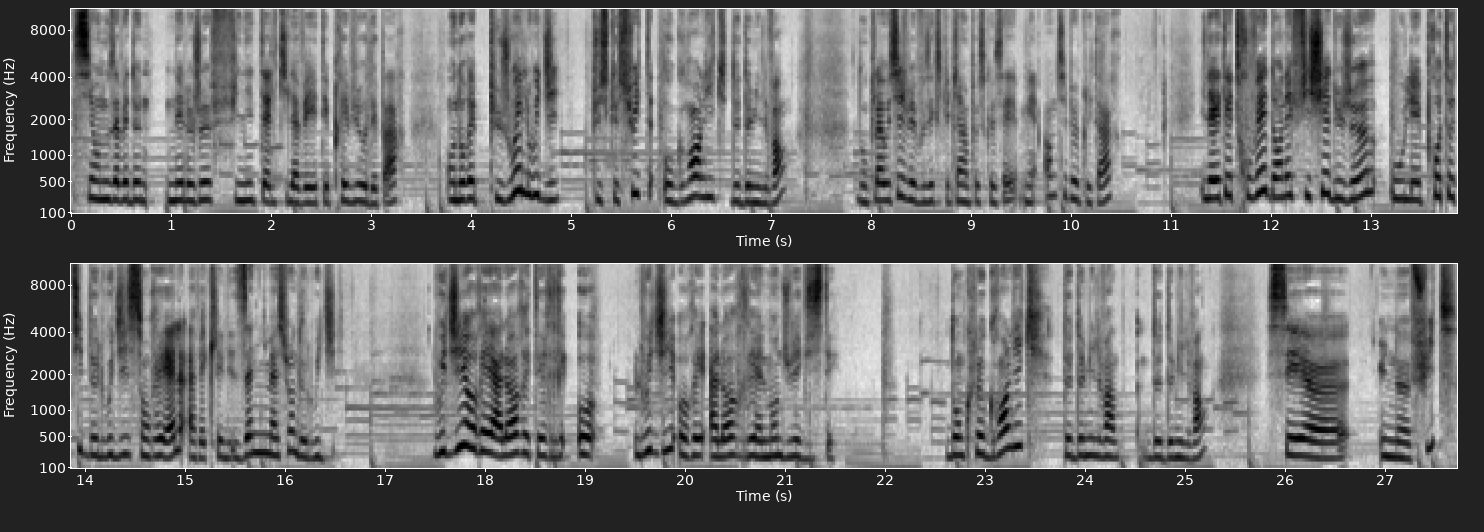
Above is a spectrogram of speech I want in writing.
si on nous avait donné le jeu fini tel qu'il avait été prévu au départ, on aurait pu jouer Luigi, puisque suite au grand leak de 2020, donc là aussi je vais vous expliquer un peu ce que c'est, mais un petit peu plus tard, il a été trouvé dans les fichiers du jeu où les prototypes de Luigi sont réels avec les animations de Luigi. Luigi aurait alors été Luigi aurait alors réellement dû exister. Donc le grand leak de 2020, de 2020 c'est euh, une fuite,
